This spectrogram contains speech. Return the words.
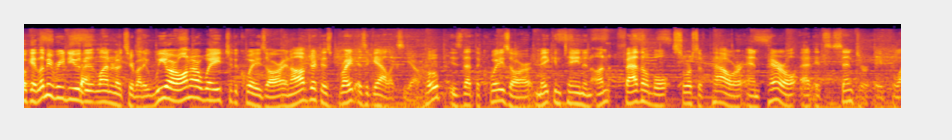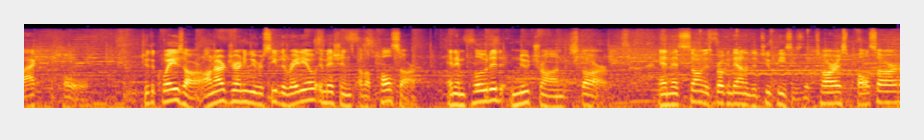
Okay, let me read you the liner notes here, buddy. We are on our way to the quasar, an object as bright as a galaxy. Our hope is that the quasar may contain an unfathomable source of power and peril at its center, a black hole. To the quasar, on our journey, we receive the radio emissions of a pulsar, an imploded neutron star. And this song is broken down into two pieces the Taurus pulsar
